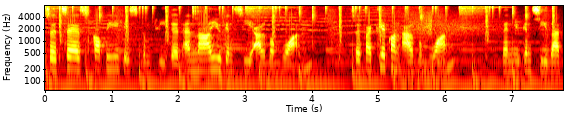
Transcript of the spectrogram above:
So it says copy is completed and now you can see album one. So if I click on album one then you can see that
